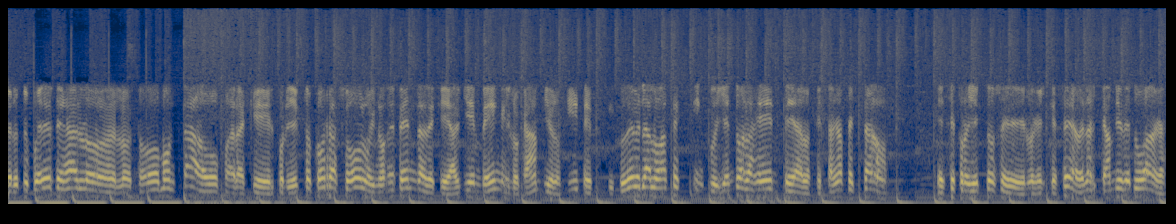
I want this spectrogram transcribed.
pero tú puedes dejarlo lo, todo montado para que el proyecto corra solo y no dependa de que alguien venga y lo cambie o lo quite. Si tú de verdad lo haces incluyendo a la gente, a los que están afectados, ese proyecto, se, lo que sea, ¿verdad? El cambio que tú hagas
